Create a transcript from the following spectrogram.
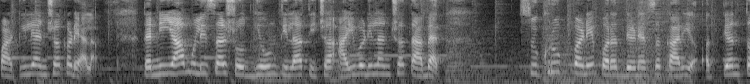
पाटील यांच्याकडे आला. त्यांनी या मुलीचा शोध घेऊन तिला तिच्या आई वडिलांच्या ताब्यात सुखरूपपणे परत देण्याचं कार्य अत्यंत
